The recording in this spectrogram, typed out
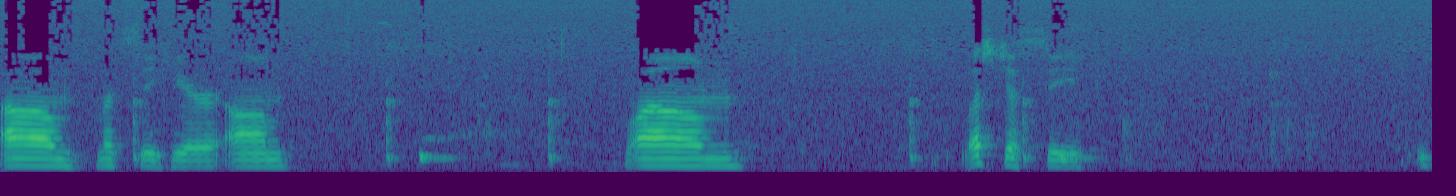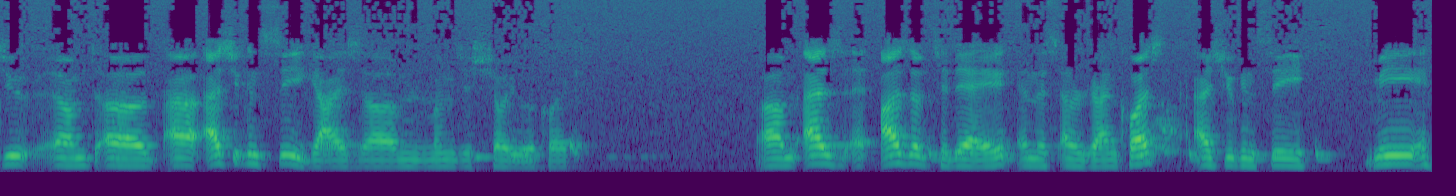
Um, let's see here. Um, um, let's just see. Do um uh, uh, as you can see, guys. Um, let me just show you real quick. Um, as as of today in this Ender Dragon quest, as you can see, me,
